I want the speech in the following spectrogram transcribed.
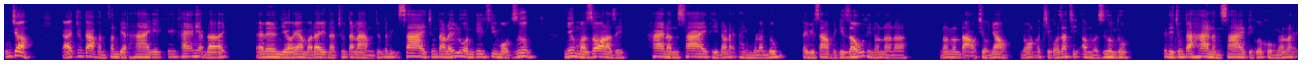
Đúng chưa? Đấy chúng ta phần phân biệt hai cái, cái khái niệm đấy. Thế nên nhiều em ở đây là chúng ta làm chúng ta bị sai chúng ta lấy luôn cái phi một dương. Nhưng mà do là gì? Hai lần sai thì nó lại thành một lần đúng. Tại vì sao? Vì cái dấu thì nó là, là nó, nó đảo chiều nhau nó nó chỉ có giá trị âm và dương thôi. Thế thì chúng ta hai lần sai thì cuối cùng nó lại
